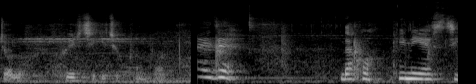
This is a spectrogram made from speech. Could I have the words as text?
চলো ফিরছি কিছুক্ষণ পর। এই যে, দেখো কি নিয়ে এসছি।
